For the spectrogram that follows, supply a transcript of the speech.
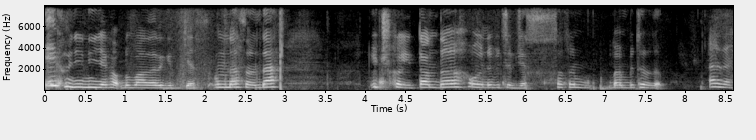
İlk önce Ninja Kaplumbağalara gideceğiz. Ondan sonra da 3 kayıttan da oyunu bitireceğiz. Zaten ben bitirdim. Evet.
